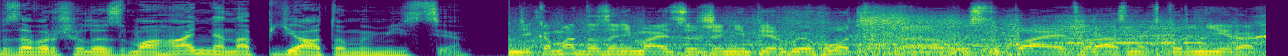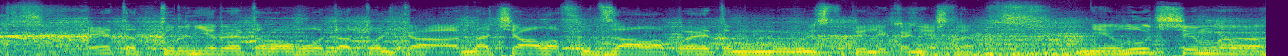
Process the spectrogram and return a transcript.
завершили змагання на п'ятому місці. Команда занимается уже не первый год, э, выступает в разных турнирах. Этот турнир этого года только начало футзала, поэтому мы выступили, конечно, не лучшим э,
